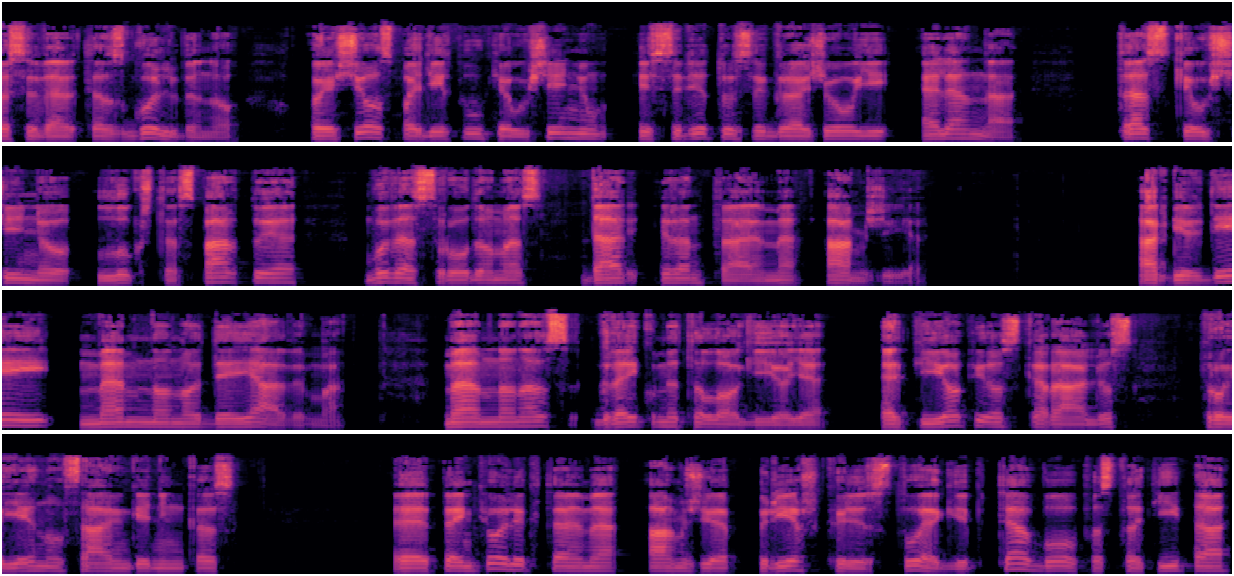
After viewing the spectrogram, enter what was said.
pasivertęs gulbino, o iš jos padėtų kiaušinių įsiritusi gražioji Elena. Tas kiaušinio lūkštas Spartoje buvęs rodomas dar ir antrajame amžiuje. Ar girdėjai Memnono dėjavimą? Memnonas graikų mitologijoje, Etijopijos karalius, trojėnų sąjungininkas, 15 e, amžiuje prieš Kristų Egipte buvo pastatyta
